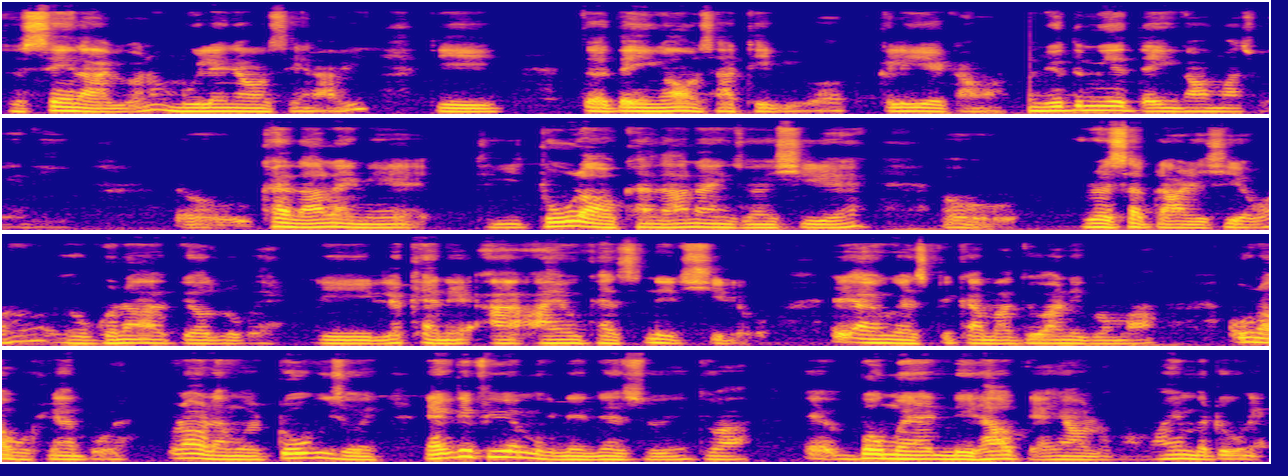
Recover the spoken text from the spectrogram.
ဟိုဆင်းလာပြီပေါ့နော်မွေးလန်းချောင်းဆင်းလာပြီဒီတိမ်ကောင်းကိုစားထိပ်ပြီပေါ့ကလေးရဲ့ကောင်းမှာအမျိုးသမီးရဲ့တိမ်ကောင်းမှာဆိုရင်ဒီဟိုခံစားနိုင်တဲ့ ဒီဒိုးတာကိုခံစားနိုင်စွမ်းရှိတယ်ဟို receptor တွေရှိရပါတော့ဟိုခုနကပြောလို့ပဲဒီလက်ခံတဲ့ ion can စနစ်ရှိတယ်ပေါ့အဲ့ ion can sticker မှာသူကနေပေါ်မှာအုံနောက်ကိုလှမ်းပို့တယ်အုံနောက်လှမ်းပို့တိုးပြီးဆိုရင် negative feedback mechanism ဆိုရင်သူကပုံမှန်နေထောက်ပြန်ရအောင်လုပ်ပါဘာမှမတိုးနဲ့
